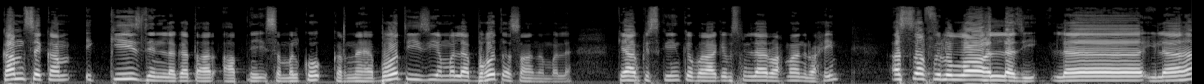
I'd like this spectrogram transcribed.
کم سے کم اکیس دن لگاتار آپ نے اس عمل کو کرنا ہے۔ بہت ایزی عمل ہے، بہت آسان عمل ہے۔ کیا آپ کی اسکرین کے اوپر آگے بسم اللہ الرحمن الرحیم؟ استغفر اللہ اللذی لا الہ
